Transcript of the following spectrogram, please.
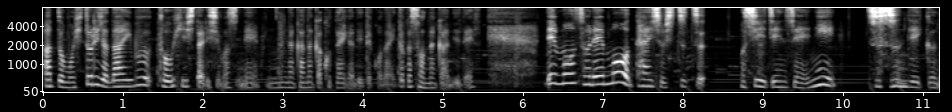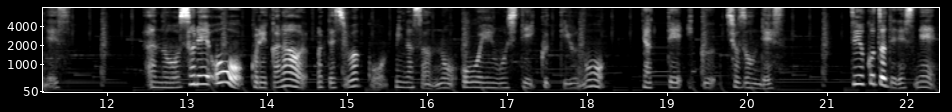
あともう一人じゃだいぶ逃避したりしますね。なかなか答えが出てこないとかそんな感じです。でもそれも対処しつつ欲しい人生に進んでいくんです。あの、それをこれから私はこう皆さんの応援をしていくっていうのをやっていく所存です。ということでですね、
